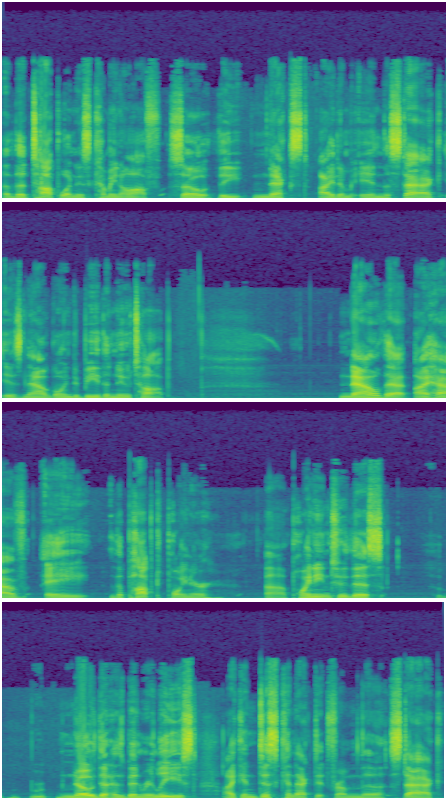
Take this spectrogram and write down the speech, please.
the top one is coming off. So the next item in the stack is now going to be the new top. Now that I have a the popped pointer uh, pointing to this node that has been released, I can disconnect it from the stack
